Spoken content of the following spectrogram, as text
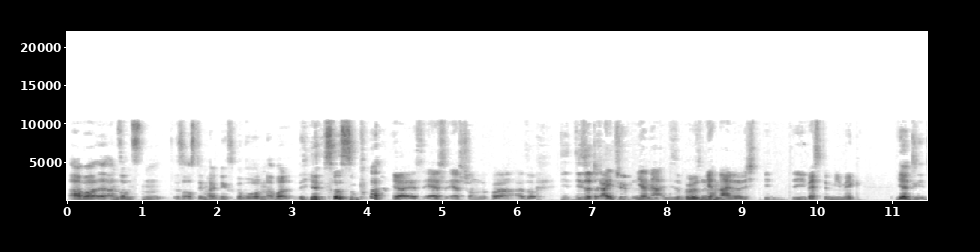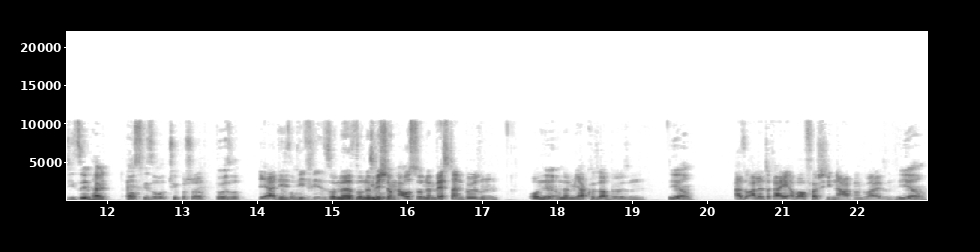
Aber äh, ansonsten ist aus dem halt nichts geworden. Aber hier ist das super. Ja, er ist, er ist, er ist schon super. Also, die, diese drei Typen, die haben ja, diese Bösen, die haben eindeutig die, die beste Mimik. Ja, die, die sehen halt aus wie so typische Böse. Ja, die, Also, die, die, so eine, so eine Mischung aus so einem Western-Bösen und Ja. einem Yakuza-Bösen. Ja, Also alle drei, aber auf verschiedene Arten und Weisen. ja.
